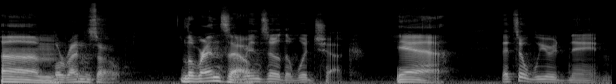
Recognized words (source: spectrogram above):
Um, Lorenzo. Lorenzo. Renzo the woodchuck. Yeah, That's a weird name.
